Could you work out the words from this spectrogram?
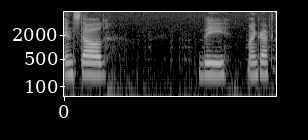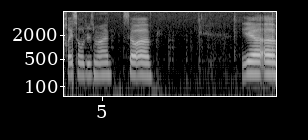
installed the Minecraft Clay Soldiers mod. So, uh, yeah, uh,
